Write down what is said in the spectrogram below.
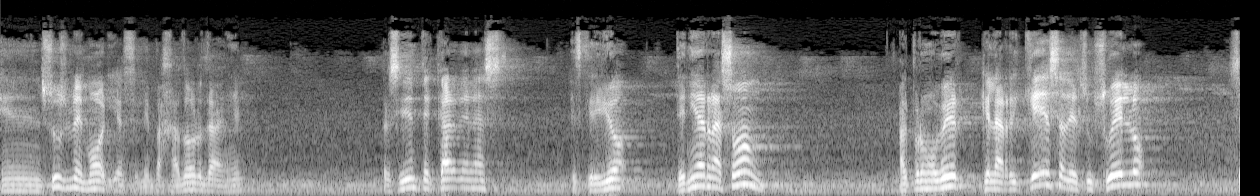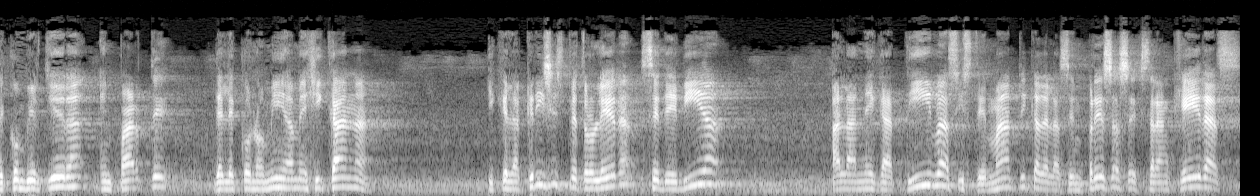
en sus memorias el embajador Daniel, presidente Cárdenas escribió, tenía razón al promover que la riqueza del subsuelo se convirtiera en parte de la economía mexicana y que la crisis petrolera se debía a la negativa sistemática de las empresas extranjeras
